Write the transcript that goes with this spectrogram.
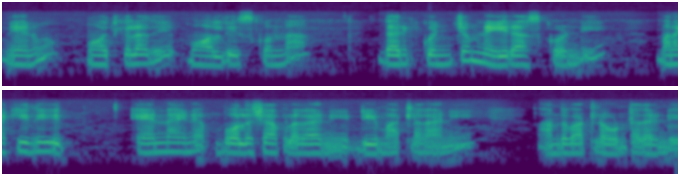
నేను మోతికలది మోల్ తీసుకున్న. దానికి కొంచెం నెయ్యి రాసుకోండి. మనకి ఇది ఏనైనా బోల షాపులు కానీ డీమార్ట్లో కానీ అందుబాటులో ఉంటుందండి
